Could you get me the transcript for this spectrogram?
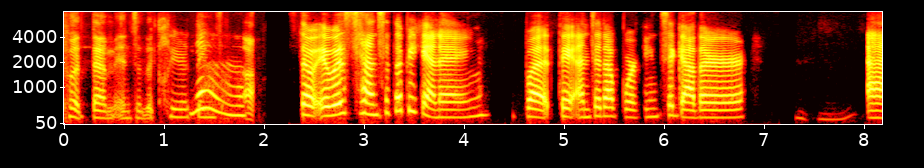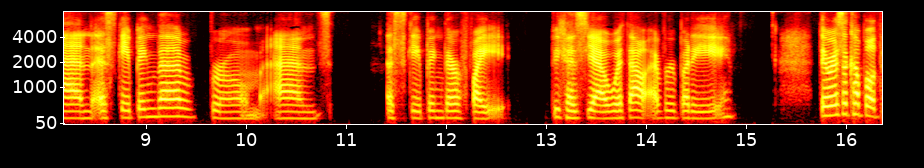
put them into the clear things. Yeah. So it was tense at the beginning, but they ended up working together mm-hmm. and escaping the room and escaping their fight because yeah without everybody there was a couple of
